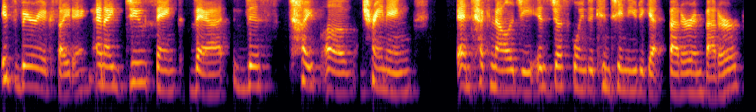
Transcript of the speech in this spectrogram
it's very exciting. And I do think that this type of training and technology is just going to continue to get better and better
